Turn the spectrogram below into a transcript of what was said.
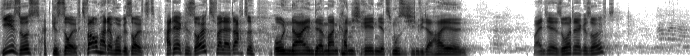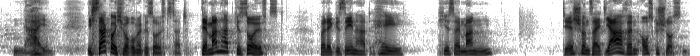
Jesus hat geseufzt. Warum hat er wohl geseufzt? Hat er geseufzt, weil er dachte, oh nein, der Mann kann nicht reden, jetzt muss ich ihn wieder heilen? Meint ihr, so hat er geseufzt? Nein. Ich sag euch, warum er geseufzt hat. Der Mann hat geseufzt, weil er gesehen hat, hey, hier ist ein Mann, der ist schon seit Jahren ausgeschlossen.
